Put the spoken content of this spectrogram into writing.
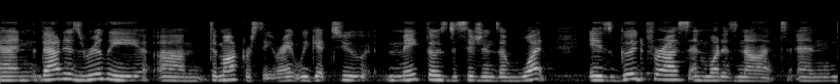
And that is really um, democracy, right? We get to make those decisions of what is good for us and what is not. And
